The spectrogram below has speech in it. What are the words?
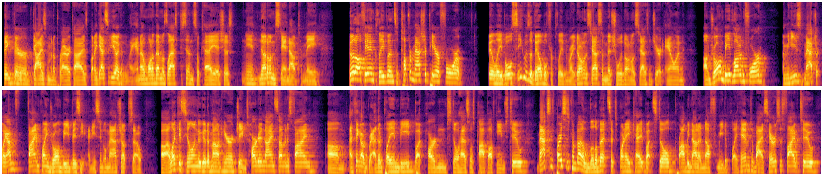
think they're guys I'm going to prioritize. But I guess if you like Atlanta, one of them was last percent, it's okay. It's just eh, none of them stand out to me. Philadelphia and Cleveland's a tougher matchup here for Philly, but we'll see who's available for Cleveland, right? Don't know the status of Mitchell. We don't know the status of Jarrett Allen. Um, Joel Embiid, 11 4. I mean, he's matchup. Like, I'm fine playing Joel Embiid basically any single matchup. So uh, I like his ceiling a good amount here. James Harden, 9 7 is fine. Um, I think I would rather play Embiid, but Harden still has those pop off games too. Max's prices come down a little bit, 6.8K, but still probably not enough for me to play him. Tobias Harris is 5 2.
